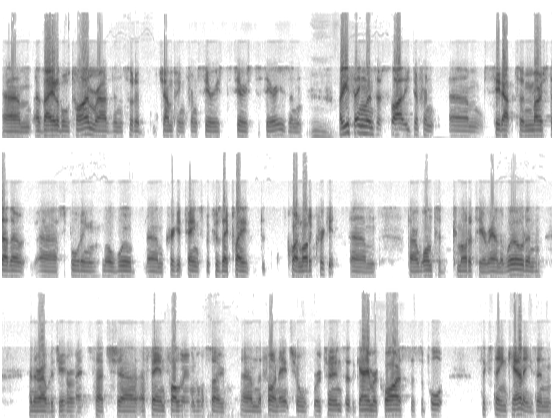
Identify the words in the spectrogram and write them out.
um, available time rather than sort of jumping from series to series to series. And I guess England's a slightly different um, setup to most other uh, sporting or world um, cricket teams because they play quite a lot of cricket. Um, they're a wanted commodity around the world, and and they're able to generate such uh, a fan following, and also um, the financial returns that the game requires to support 16 counties and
